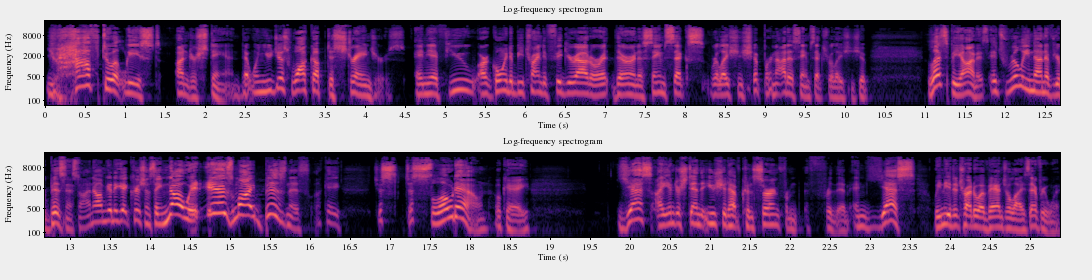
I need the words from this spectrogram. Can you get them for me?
You have to at least understand that when you just walk up to strangers and if you are going to be trying to figure out or they're in a same sex relationship or not a same sex relationship, let's be honest, it's really none of your business. Now, I know I'm going to get Christians saying, no, it is my business. Okay. Just, just slow down. Okay. Yes, I understand that you should have concern from, for them. And yes, we need to try to evangelize everyone,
